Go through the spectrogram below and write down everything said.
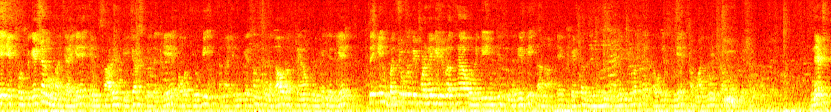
ये एक प्रोपिगेशन होना चाहिए सारे टीचर्स के ज़रिए और जो भी एजुकेशन से लगाव रखते हैं उनके ज़रिए तो इन बच्चों को भी पढ़ने की ज़रूरत है उनकी, इनकी ज़िंदगी भी एक बेहतर ज़िंदगी बनाने की ज़रूरत है और इसलिए समाज में इसका प्रोपिगेशन होना चाहिए। नेक्स्ट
